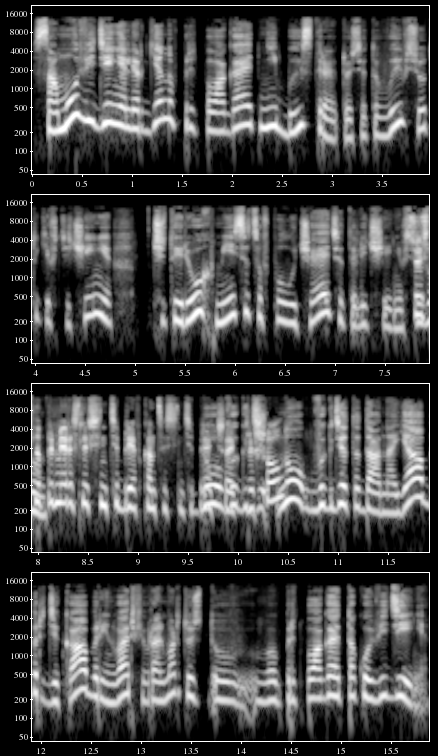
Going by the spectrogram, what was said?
Само введение аллергенов предполагает не быстрое, то есть это вы все-таки в течение четырех месяцев получаете это лечение. В То есть, например, если в сентябре, в конце сентября то человек вы пришел? Ну, вы где-то, да, ноябрь, декабрь, январь, февраль, март, то есть э, предполагает такое введение.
